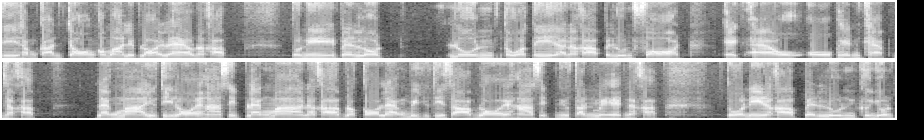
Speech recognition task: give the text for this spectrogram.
ที่ทำการจองเข้ามาเรียบร้อยแล้วนะครับ ตัวนี้เป็นรถรุ่นตัวเตี้ยนะครับ เป็นรุ่น Ford XL Open Cap นะครับ แรงม้าอยู่ที่ 150 แรงม้านะครับ แล้วก็แรงบิดอยู่ที่ 350 นิวตันเมตรนะครับ ตัวนี้นะครับเป็นรุ่นเครื่องยนต์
